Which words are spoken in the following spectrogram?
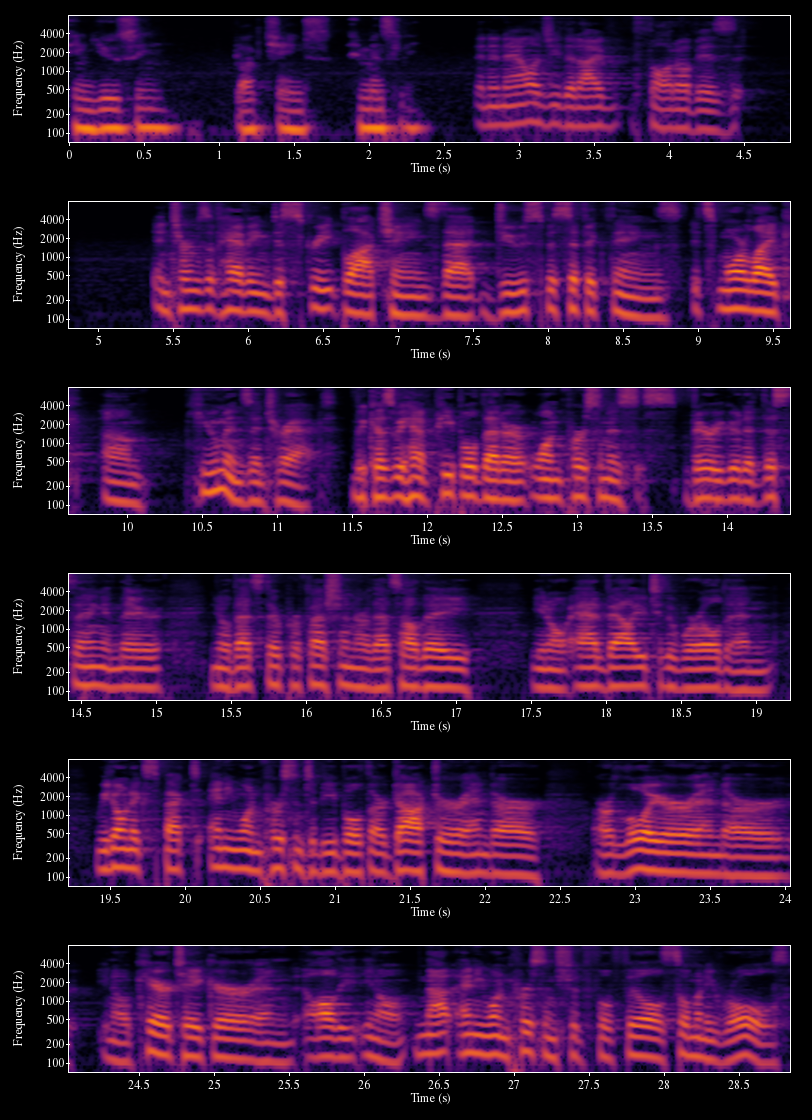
in using blockchains immensely. An analogy that I've thought of is in terms of having discrete blockchains that do specific things, it's more like um, humans interact because we have people that are one person is very good at this thing and they're, you know, that's their profession or that's how they, you know, add value to the world. And we don't expect any one person to be both our doctor and our our lawyer and our you know caretaker and all the you know not any one person should fulfill so many roles.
